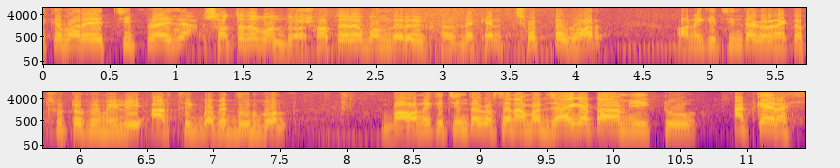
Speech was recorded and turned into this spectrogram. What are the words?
একেবারে চিপ প্রাইসে সতেরো বন্দর। সতেরো বন্দরের ঘর দেখেন ছোট্ট ঘর। অনেকে চিন্তা করেন একটা ছোট্ট ফ্যামিলি আর্থিকভাবে দুর্বল বা অনেকে চিন্তা করছেন আমার জায়গাটা আমি একটু আটকায় রাখি।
